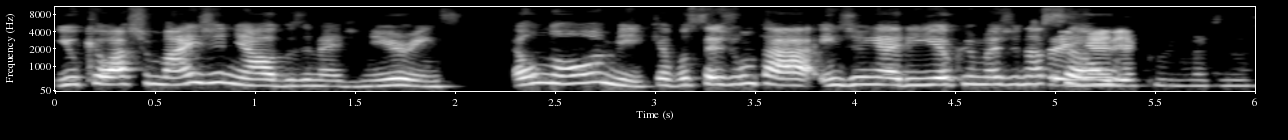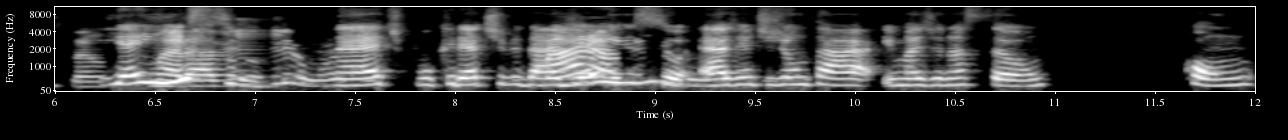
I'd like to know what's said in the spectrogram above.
E o que eu acho mais genial dos Imagineerings é o nome, que é você juntar engenharia com imaginação. Engenharia com imaginação. E é isso, né? Tipo, criatividade é isso. É a gente juntar imaginação com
